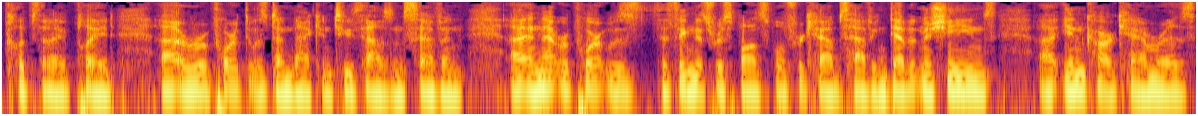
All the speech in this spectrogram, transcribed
clip that I played, uh, a report that was done back in 2007. Uh, and that report was the thing that's responsible for cabs having debit machines, uh, in-car cameras.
